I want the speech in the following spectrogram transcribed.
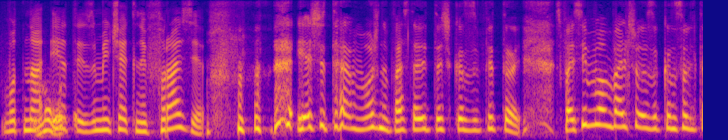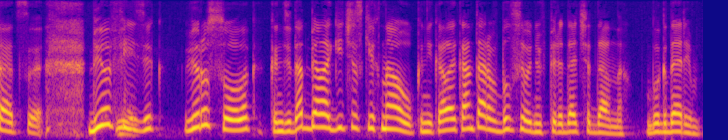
Вот на ну, этой вот. замечательной фразе, я считаю, можно поставить точку с запятой. Спасибо вам большое за консультацию. Биофизик, вирусолог, кандидат биологических наук Николай Кантаров был сегодня в передаче данных. Благодарим.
